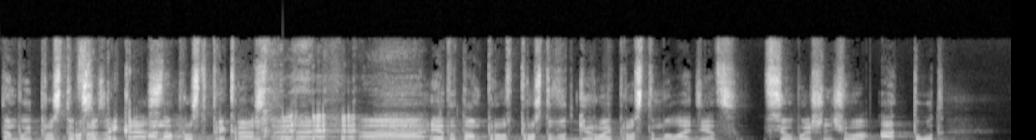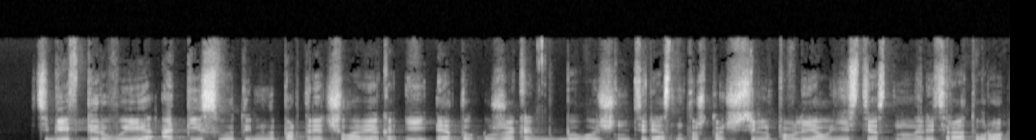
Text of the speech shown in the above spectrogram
Там будет просто, просто фраза. Прекрасная. Она просто прекрасная, да. А, это там просто вот герой просто молодец. Все, больше ничего. А тут тебе впервые описывают именно портрет человека. И это уже как бы было очень интересно, то, что очень сильно повлияло, естественно, на литературу.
